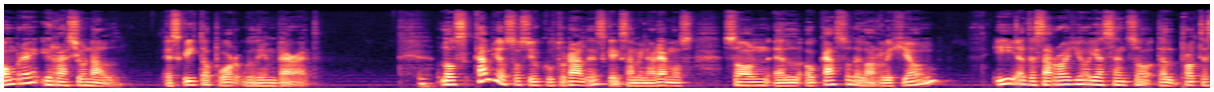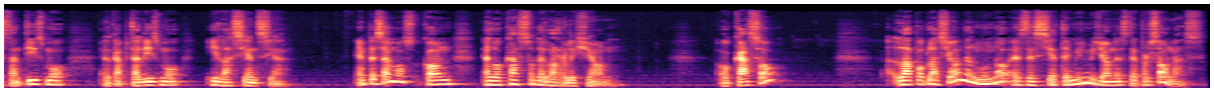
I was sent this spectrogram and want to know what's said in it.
Hombre Irracional, escrito por William Barrett. Los cambios socioculturales que examinaremos son el ocaso de la religión y el desarrollo y ascenso del protestantismo, el capitalismo y la ciencia. Empecemos con el ocaso de la religión. ¿Ocaso? La población del mundo es de 7 mil millones de personas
